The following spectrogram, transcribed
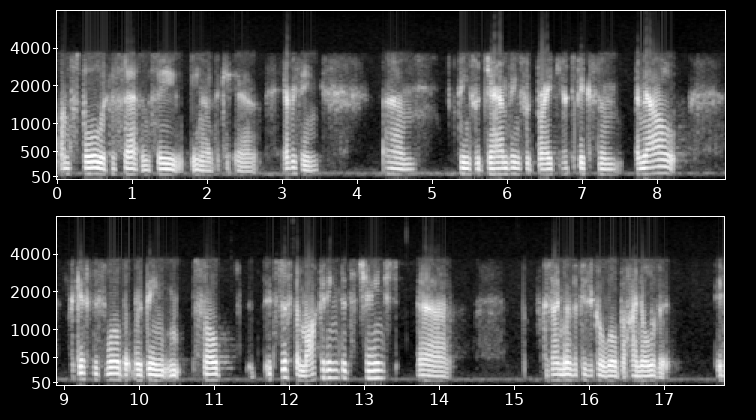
unspool the cassette and see, you know, the, uh, everything. Um, things would jam, things would break, you had to fix them. And now, I guess this world that we're being sold, it's just the marketing that's changed. Uh, because I know the physical world behind all of it is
